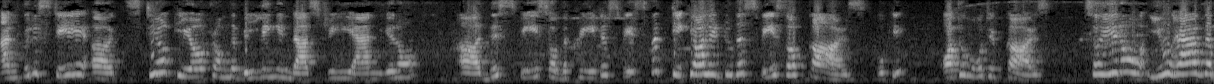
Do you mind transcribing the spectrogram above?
I'm going to stay uh, steer clear from the building industry and you know uh, this space of the creative space, but take you all into the space of cars, okay, automotive cars. So you know you have the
